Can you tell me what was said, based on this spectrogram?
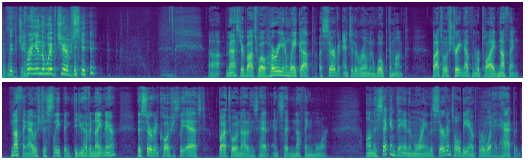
Whip chimp. Bring in the whip chimps. Uh, Master Batuo, hurry and wake up. A servant entered the room and woke the monk. Batuo straightened up and replied, Nothing. Nothing. I was just sleeping. Did you have a nightmare? The servant cautiously asked. Batuo nodded his head and said nothing more. On the second day in the morning, the servant told the emperor what had happened.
